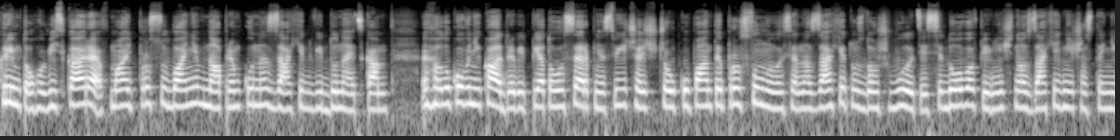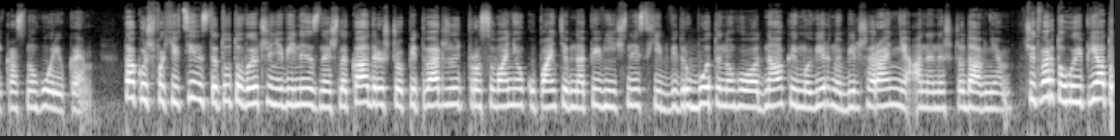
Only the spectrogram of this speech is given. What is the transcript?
Крім того, війська РФ мають просування в напрямку на захід від Донецька. Геолоковані кадри від 5 серпня свідчать, що окупанти просунулися на захід уздовж вулиці Сідова в північно-західній частині Красногорівки. Також фахівці інституту вивчення війни знайшли кадри, що підтверджують просування окупантів на північний схід від Роботиного, однак ймовірно більше раннє, а не нещодавнє. 4 і 5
